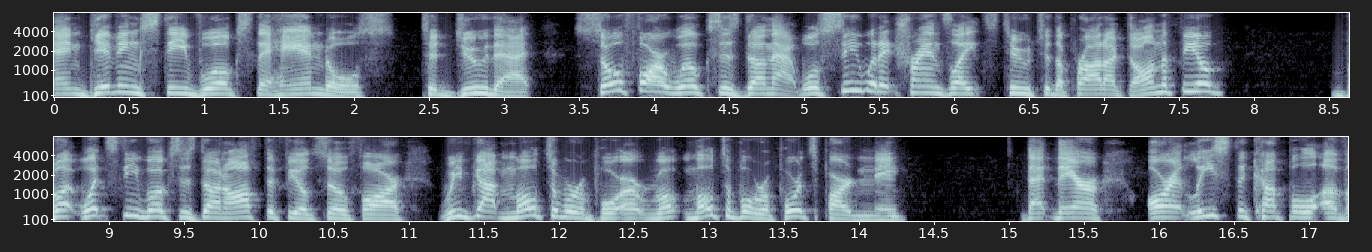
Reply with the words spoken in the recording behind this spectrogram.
and giving Steve Wilks the handles to do that. So far, Wilks has done that. We'll see what it translates to to the product on the field. But what Steve Wilks has done off the field so far, we've got multiple report, uh, multiple reports, pardon me, that there are at least a couple of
